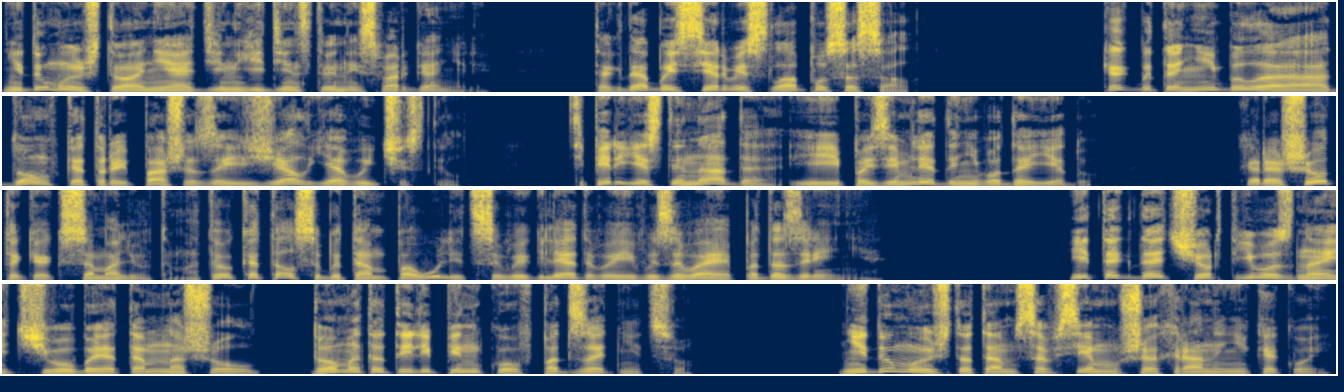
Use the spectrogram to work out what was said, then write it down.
Не думаю, что они один единственный сварганили. Тогда бы сервис лапу сосал. Как бы то ни было, а дом, в который Паша заезжал, я вычистил. Теперь, если надо, и по земле до него доеду. Хорошо-то как с самолетом, а то катался бы там по улице, выглядывая и вызывая подозрения. И тогда черт его знает, чего бы я там нашел. Дом этот или пинков под задницу. Не думаю, что там совсем уж охраны никакой.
